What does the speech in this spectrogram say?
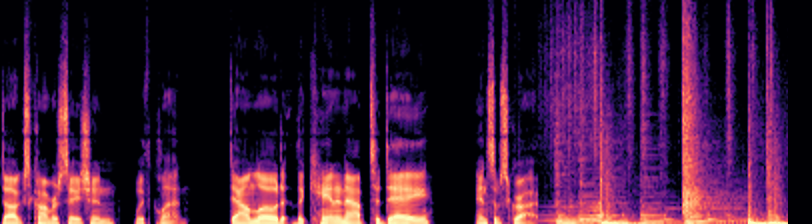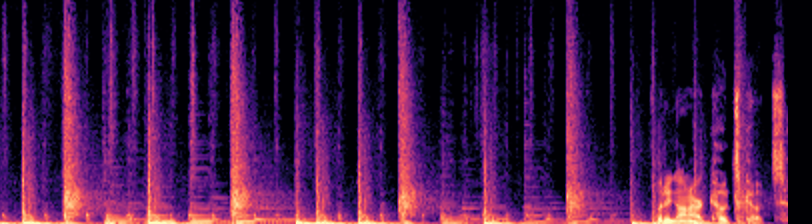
Doug's conversation with Glenn. Download the Canon app today and subscribe. Putting on our coats coats.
